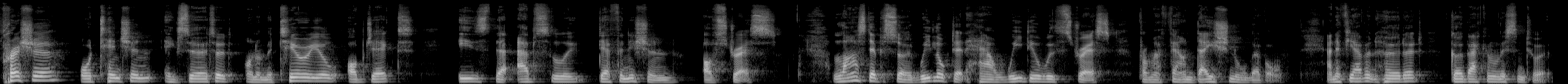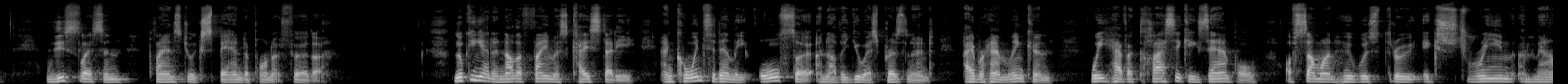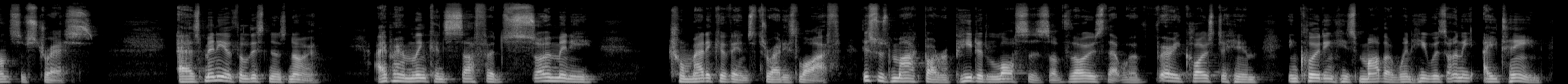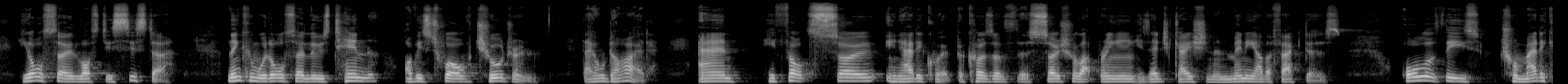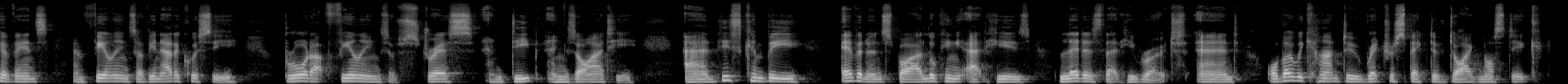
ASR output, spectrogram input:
Pressure or tension exerted on a material object is the absolute definition of stress. Last episode, we looked at how we deal with stress from a foundational level. And if you haven't heard it, go back and listen to it. This lesson plans to expand upon it further. Looking at another famous case study, and coincidentally also another US president, Abraham Lincoln, we have a classic example of someone who was through extreme amounts of stress. As many of the listeners know, Abraham Lincoln suffered so many traumatic events throughout his life. This was marked by repeated losses of those that were very close to him, including his mother when he was only 18. He also lost his sister. Lincoln would also lose 10 of his 12 children. They all died. And he felt so inadequate because of the social upbringing, his education, and many other factors. All of these traumatic events and feelings of inadequacy brought up feelings of stress and deep anxiety. And this can be evidenced by looking at his letters that he wrote. And although we can't do retrospective diagnostic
